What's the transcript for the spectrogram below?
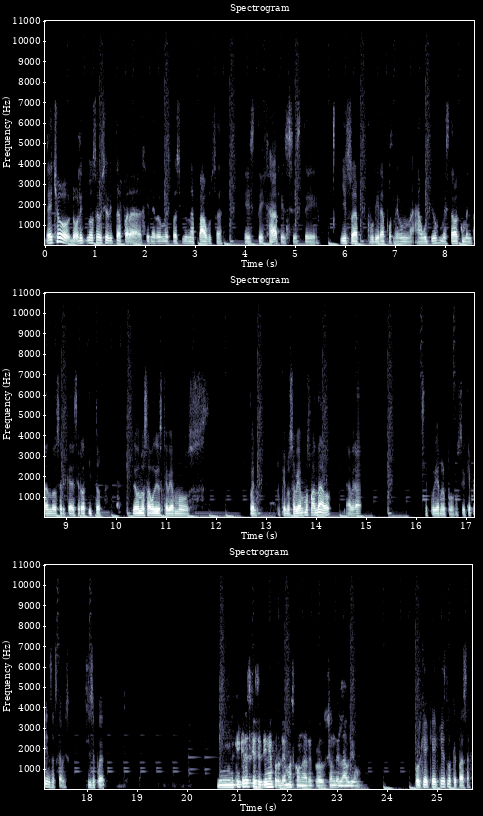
De hecho, no, sé si ahorita para generar un espacio de una pausa, este Javes, este Isra pudiera poner un audio. Me estaba comentando acerca de ese ratito de unos audios que habíamos, bueno, que nos habíamos mandado. A ver, se podían reproducir. ¿Qué piensas, Javes? ¿Sí se puede? Mm, ¿Qué crees que se tiene problemas con la reproducción del audio? ¿Por qué? ¿Qué, es lo que pasa?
